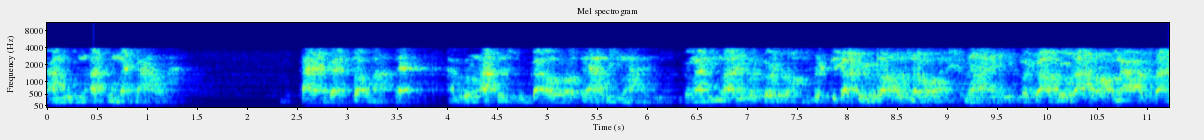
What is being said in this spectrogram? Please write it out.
Amrun As cuma kalah karena besok mati Amrun As terus buka auratnya ahli melayu. Penganti melayu bergorong berarti kabel roh terus nopo nah mereka Amrun As roh pengapesan.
